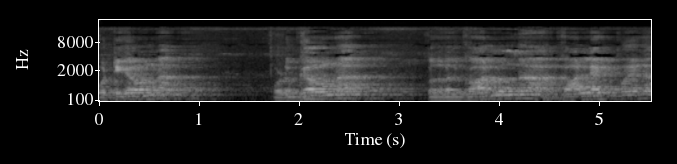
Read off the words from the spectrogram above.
పొట్టిగా ఉన్నా పొడుగ్గా ఉన్నా కొంతమంది కాళ్ళు ఉన్నా కాళ్ళు లేకపోయినా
